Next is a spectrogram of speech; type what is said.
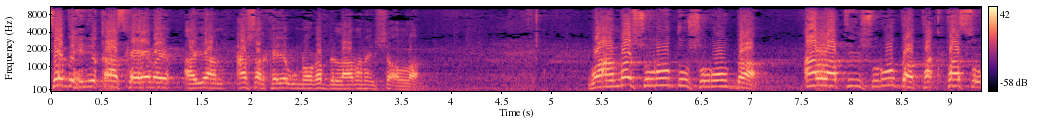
Saddexdii qaaska aheed ayaan casharka iyagu nooga bilaabana insha allah. Wa ama shuruudu shuruudda allatii shuruudda taktasu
